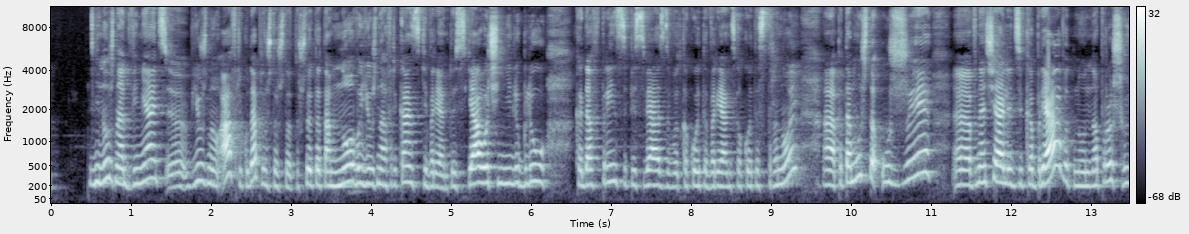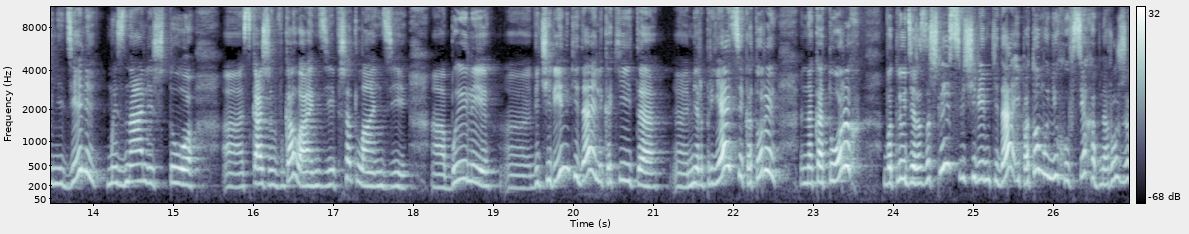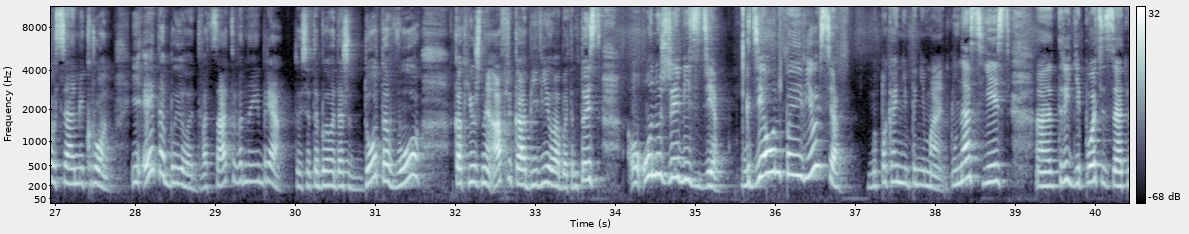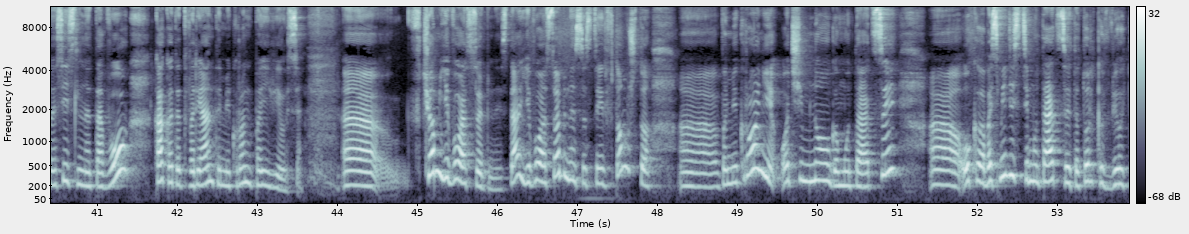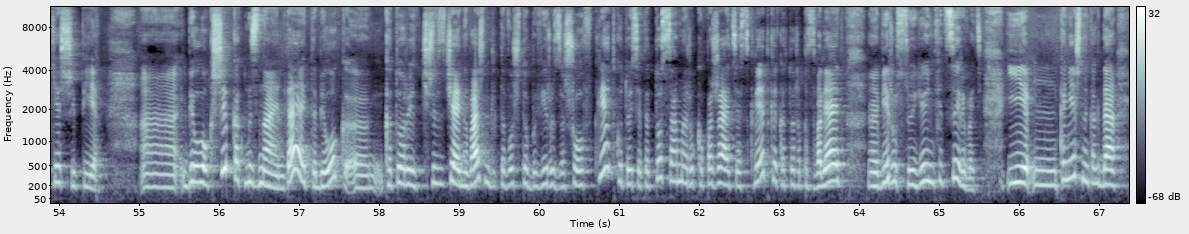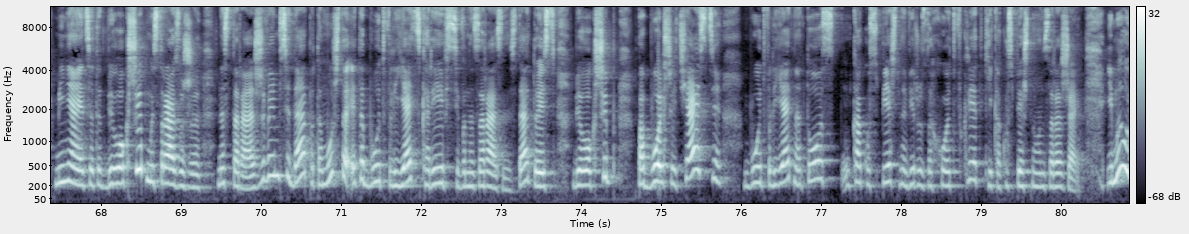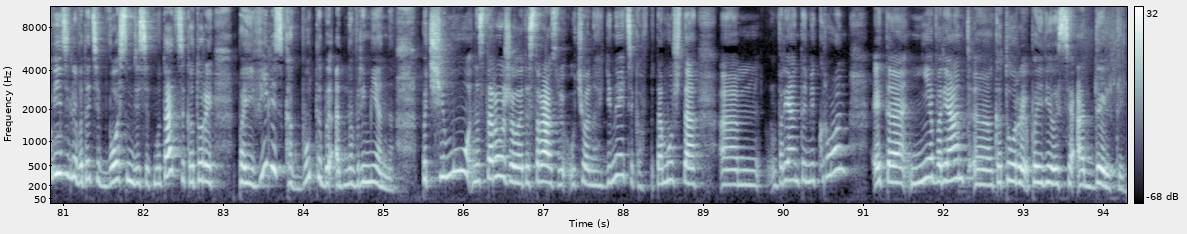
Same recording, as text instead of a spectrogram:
не нужно обвинять э, в Южную Африку, да, потому что, что, что это там новый южноафриканский вариант. То есть я очень не люблю, когда, в принципе, связывают какой-то вариант с какой-то страной, а, потому что уже э, в начале декабря, вот ну, на прошлой неделе, мы знали, что а, скажем, в Голландии, в Шотландии а, были вечеринки, да, или какие-то э, мероприятия, которые, на которых вот люди разошлись с вечеринки, да, и потом у них у всех обнаружился омикрон. И это было 20 ноября. То есть это было даже до того, как Южная Африка объявила об этом. То есть он уже везде. Где он появился? Мы пока не понимаем. У нас есть э, три гипотезы относительно того, как этот вариант омикрон появился. Э, в чем его особенность? Да? Его особенность состоит в том, что э, в омикроне очень много мутаций, около 80 мутаций это только в белке шипе. Э, белок ШИП, как мы знаем, да, это белок, э, который чрезвычайно важен для того, чтобы вирус зашел в клетку, то есть это то самое рукопожатие с клеткой, которое позволяет э, вирусу ее инфицировать. И, конечно, когда меняется этот белок ШИП, мы сразу же настораживаемся, да, потому что это будет влиять, скорее всего, на заразность, да, то есть белок ШИП по большей части будет влиять на то, как успешно вирус заходит в клетки как успешно он заражает. И мы увидели вот эти 80 мутаций, которые появились как будто бы одновременно одновременно. Почему насторожило это сразу ученых-генетиков? Потому что эм, вариант омикрон – это не вариант, э, который появился от дельты.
